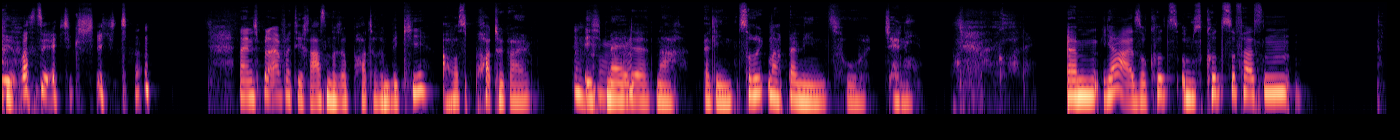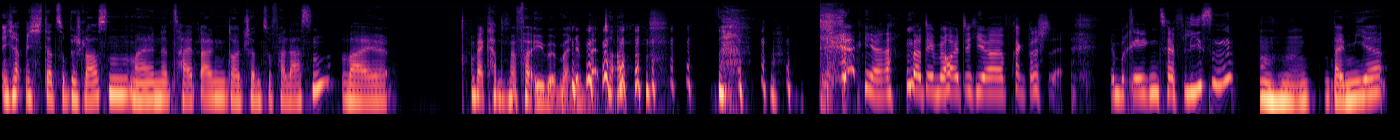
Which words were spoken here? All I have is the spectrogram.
die, was die echte Geschichte. Nein, ich bin einfach die rasende Reporterin Vicky aus Portugal. Ich Mhm. melde nach Berlin, zurück nach Berlin zu Jenny. Ähm, ja, also kurz, um es kurz zu fassen, ich habe mich dazu beschlossen, mal eine Zeit lang Deutschland zu verlassen, weil wer kann es mir verübeln bei dem Wetter? Ja, nachdem wir heute hier praktisch im Regen zerfließen. mhm. Bei mir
